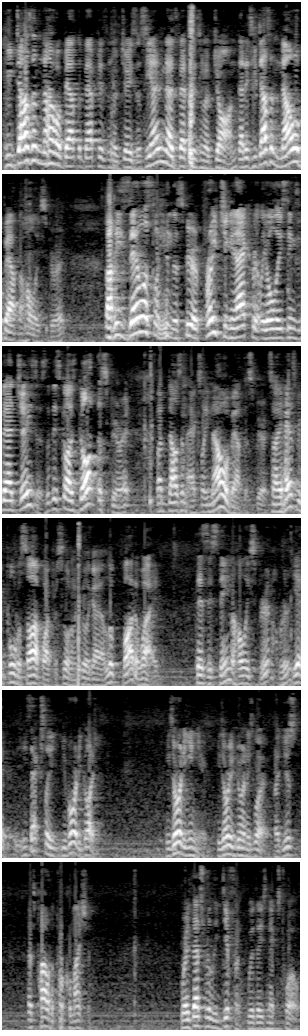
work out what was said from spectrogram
he doesn't know about the baptism of Jesus. He only knows baptism of John. That is, he doesn't know about the Holy Spirit. But he's zealously in the Spirit, preaching accurately all these things about Jesus. That this guy's got the Spirit, but doesn't actually know about the Spirit. So he has been pulled aside by Priscilla and Aquila go, look, by the way, there's this thing, the Holy Spirit. Oh, really? Yeah, he's actually, you've already got him. He's already in you. He's already doing his work. But just, that's part of the proclamation. Whereas that's really different with these next 12.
